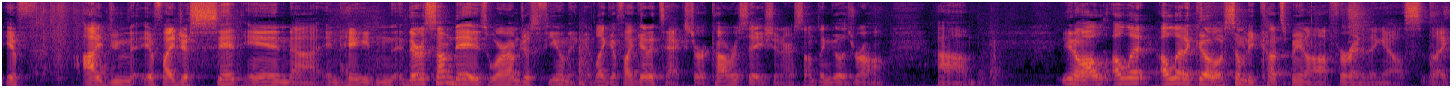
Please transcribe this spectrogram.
if I do if I just sit in uh, in hate, and there are some days where I'm just fuming. Like if I get a text or a conversation or something goes wrong. Um, you know, I'll, I'll let I'll let it go if somebody cuts me off or anything else, like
